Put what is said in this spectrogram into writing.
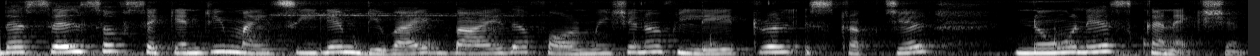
The cells of secondary mycelium divide by the formation of lateral structure known as connection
